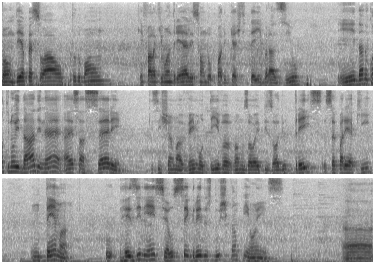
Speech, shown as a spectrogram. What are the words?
Bom dia pessoal, tudo bom? Quem fala aqui é o André Ellison do podcast TI Brasil e dando continuidade né, a essa série que se chama Vem Motiva, vamos ao episódio 3. Eu separei aqui um tema, resiliência, os segredos dos campeões. Ah,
